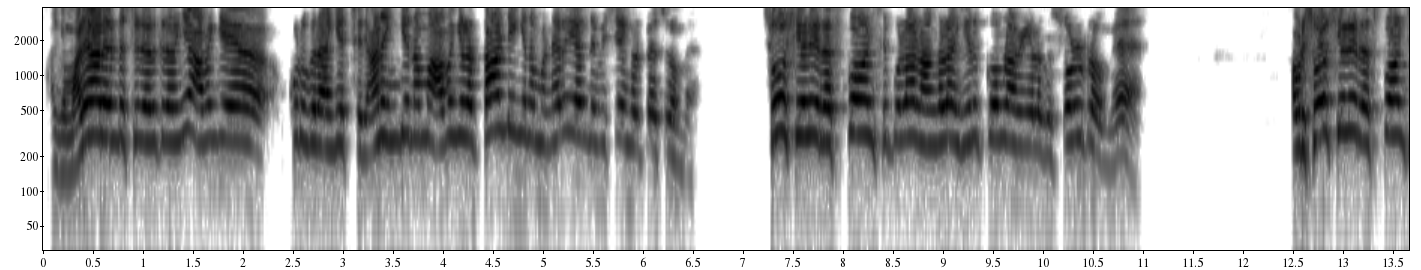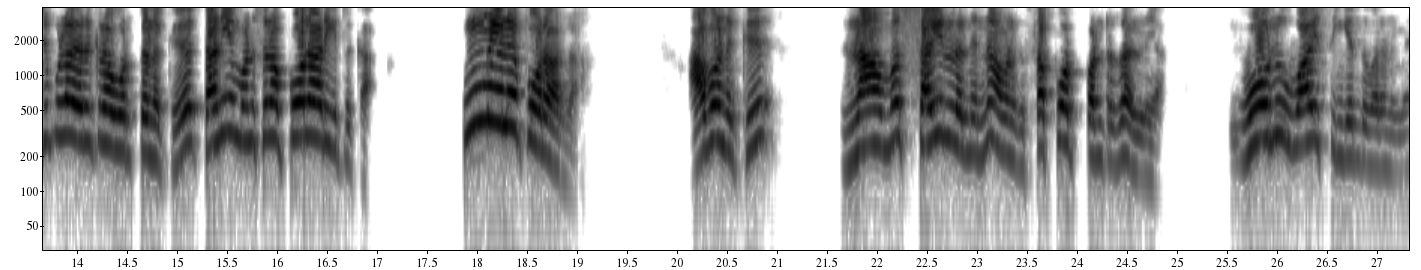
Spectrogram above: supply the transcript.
அங்க மலையாள இண்டஸ்ட்ரியில இருக்கிறவங்க அவங்க கொடுக்குறாங்க சரி. ஆனா இங்க நம்ம அவங்கள தாண்டி இங்க நம்ம நிறைய அந்த விஷயங்கள் பேசுறோமே. சோசியலி ரெஸ்பான்சிபிளா நாங்கெல்லாம் இருக்கோம்னு அவங்களுக்கு சொல்றோமே. அப்படி சோசியலி ரெஸ்பான்சிபிளா இருக்கிற ஒருத்தனுக்கு தனி மனுஷனா போராடிக்கிட்டு இருக்கா. உண்மையிலே போராடுறான் அவனுக்கு நாம சைடில் நின்று அவனுக்கு சப்போர்ட் பண்ணுறதா இல்லையா? ஒரு வாய்ஸ் இங்கேருந்து வரணுமே.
